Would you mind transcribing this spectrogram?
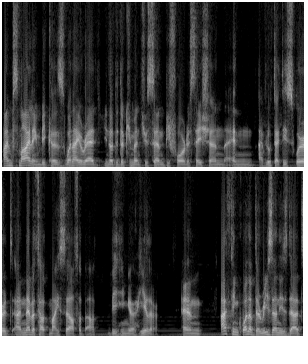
I'm smiling because when I read, you know, the document you sent before the session and I've looked at this word, I never thought myself about being a healer. And I think one of the reasons is that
